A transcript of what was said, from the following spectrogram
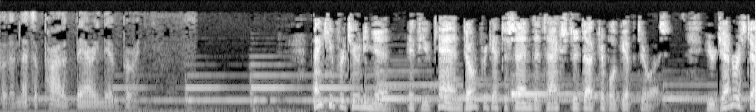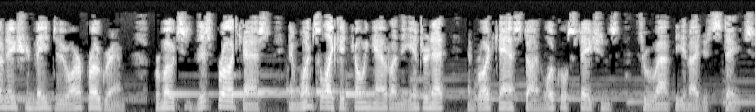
for them. That's a part of bearing their burden. Thank you for tuning in. If you can, don't forget to send a tax deductible gift to us. Your generous donation made to our program promotes this broadcast and ones like it going out on the internet and broadcast on local stations throughout the United States.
